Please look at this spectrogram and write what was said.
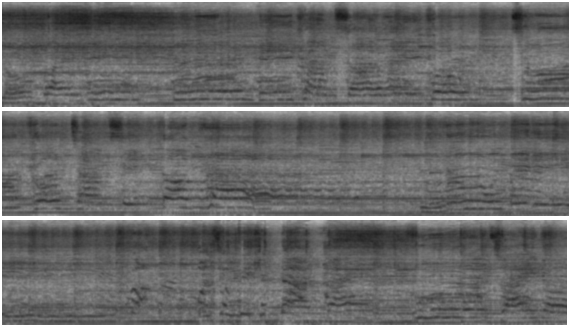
โลกใบนี้เหมือนมีคำสั่งให้คนทุกคนทำสิ่งต้องห้ามรู้ว่าไม่ดีมันจะพิขนาดไหนหัวใจก็ยัง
